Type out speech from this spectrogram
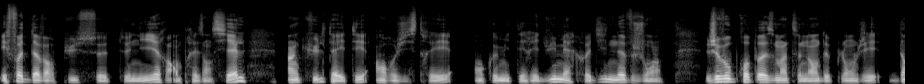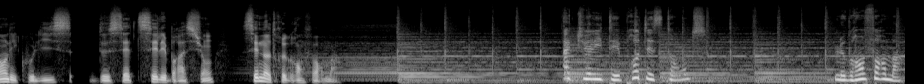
Et faute d'avoir pu se tenir en présentiel, un culte a été enregistré en comité réduit mercredi 9 juin. Je vous propose maintenant de plonger dans les coulisses de cette célébration. C'est notre grand format. Actualité protestante, le grand format.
